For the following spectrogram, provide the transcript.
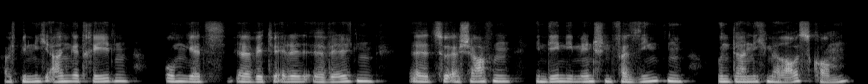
aber ich bin nicht angetreten, um jetzt äh, virtuelle äh, Welten äh, zu erschaffen, in denen die Menschen versinken und dann nicht mehr rauskommen.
